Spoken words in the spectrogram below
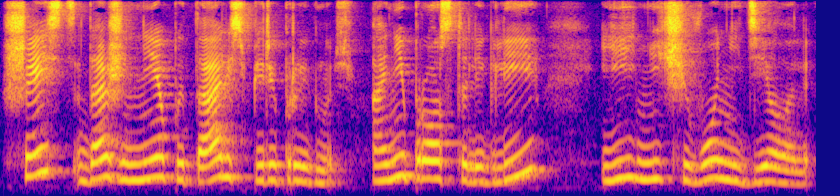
шесть даже не пытались перепрыгнуть. Они просто легли и ничего не делали.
